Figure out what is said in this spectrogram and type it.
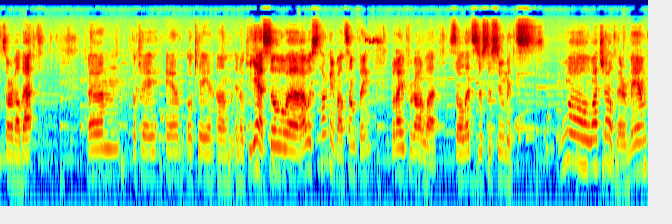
Sorry about that. Um, okay, and okay, and um, and okay. Yeah, so, uh, I was talking about something, but I forgot what. So let's just assume it's... Whoa, watch out there, ma'am.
